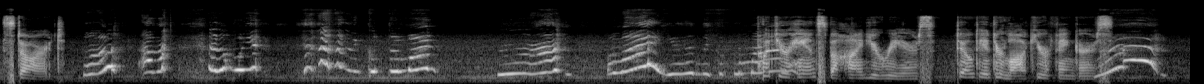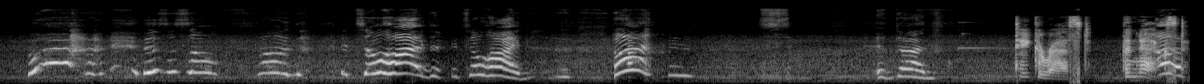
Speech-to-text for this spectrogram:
start. Put your hands behind your ears. Don't interlock your fingers. This is so hard. It's so hard. It's so hard. Ah! Done. Take a rest. The next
